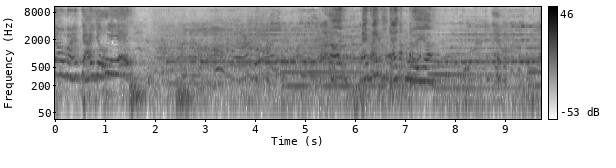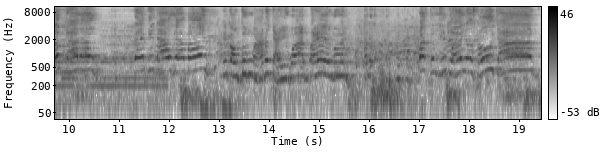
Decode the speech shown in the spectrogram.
Đâu mà em chạy dữ vậy em? Anh ơi Em thấy chị chạy cũng gì à. Tất cả đâu? Đem cái tao ra mới, cái con cưng mạ nó chạy qua anh té em ơi. Bắt con diễm huệ ra xử chạm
